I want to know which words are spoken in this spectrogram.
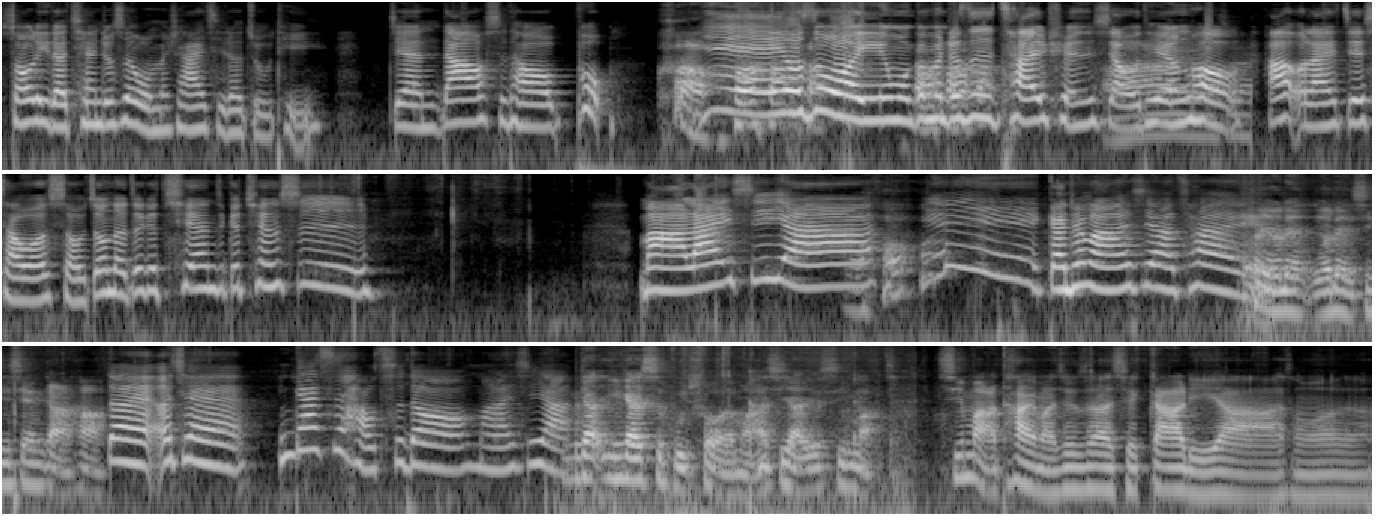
手里的签就是我们下一期的主题。剪刀石头布，耶，又是我赢，我根本就是猜拳小天后。好，我来揭晓我手中的这个签，这个签是。马来西亚，耶！感觉马来西亚菜会有点有点新鲜感哈。对，而且应该是好吃的哦，马来西亚应该应该是不错的。马来西亚就新马新马泰嘛，就是那些咖喱啊什么的。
